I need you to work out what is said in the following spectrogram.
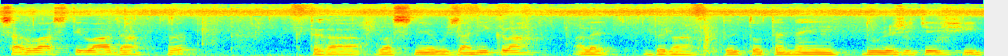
Sarvastiváda, hm? která vlastně už zanikla, ale byla, byl to ten nejdůležitější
